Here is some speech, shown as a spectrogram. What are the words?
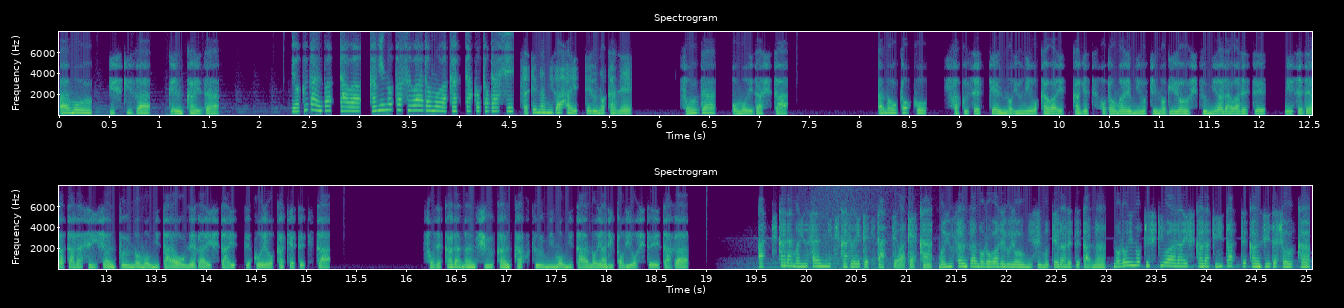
ああもう、意識が、限界だ。よく頑張ったわ。鍵のパスワードも分かったことだし。さて何が入ってるのかね。そうだ、思い出した。あの男、被白石鹸の弓岡は1ヶ月ほど前にうちの美容室に現れて、店で新しいシャンプーのモニターをお願いしたいって声をかけてきた。それから何週間か普通にモニターのやり取りをしていたが、あっちからまゆさんに近づいてきたってわけか。まゆさんが呪われるように仕向けられてたな。呪いの知識は荒井氏から聞いたって感じでしょうか。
